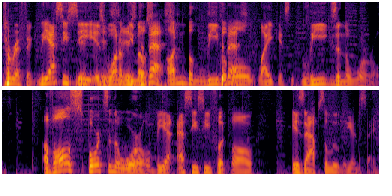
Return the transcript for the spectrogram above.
Terrific. The SEC It- is one of the the most best. unbelievable like it's leagues in the world. Of all sports in the world, the SEC football is absolutely insane.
